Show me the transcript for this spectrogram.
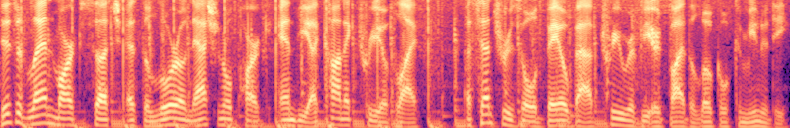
Visit landmarks such as the Loro National Park and the iconic Tree of Life, a centuries-old baobab tree revered by the local community.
